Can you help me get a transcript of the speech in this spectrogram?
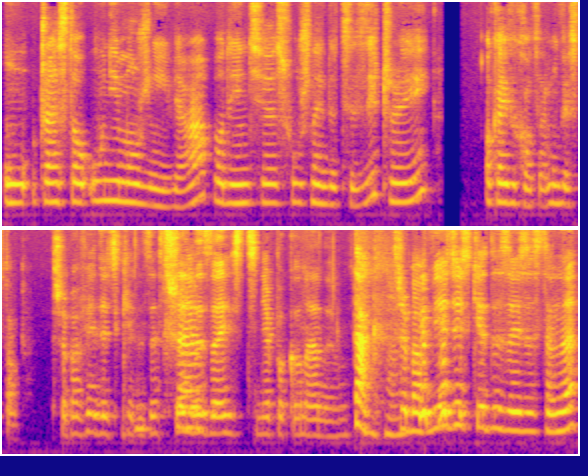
u, często uniemożliwia podjęcie słusznej decyzji, czyli okej, wychodzę, mówię stop. Trzeba wiedzieć, kiedy ze Trze- sceny zejść niepokonanym. Tak, Mhm. trzeba wiedzieć, kiedy zejść ze sceny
